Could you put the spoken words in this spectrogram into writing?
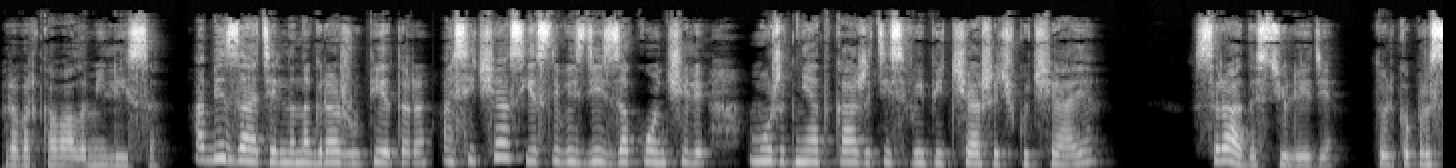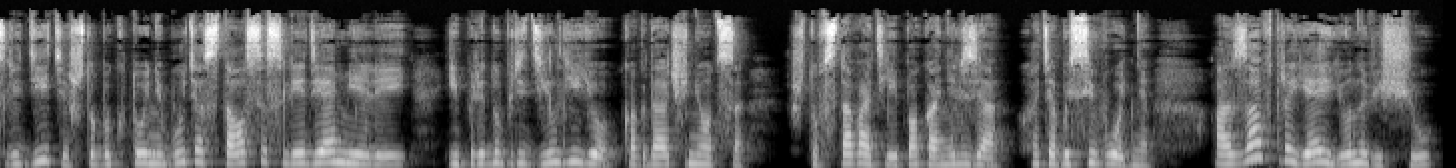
проворковала Мелиса. Обязательно награжу Петера. А сейчас, если вы здесь закончили, может, не откажетесь выпить чашечку чая? С радостью, леди. Только проследите, чтобы кто-нибудь остался с леди Амелией и предупредил ее, когда очнется, что вставать ей пока нельзя, хотя бы сегодня, а завтра я ее навещу.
